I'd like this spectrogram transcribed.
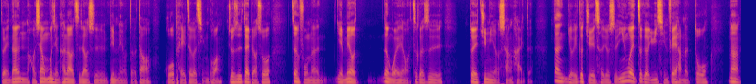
对，但好像目前看到的资料是并没有得到国赔这个情况，就是代表说政府呢也没有认为哦这个是对居民有伤害的，但有一个决策就是因为这个舆情非常的多，那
